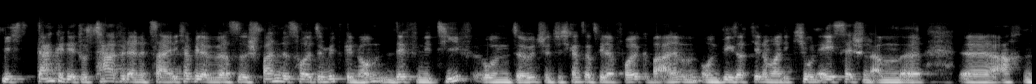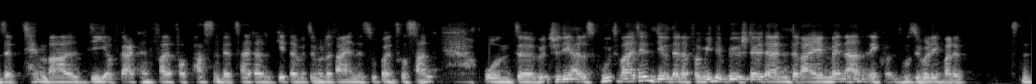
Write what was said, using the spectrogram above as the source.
ich danke dir total für deine Zeit. Ich habe wieder was Spannendes heute mitgenommen, definitiv. Und äh, wünsche natürlich ganz, ganz viel Erfolg bei allem. Und wie gesagt, hier nochmal die QA-Session am äh, 8. Äh, September, die auf gar keinen Fall verpassen. Wer Zeit hat, geht da bitte mit rein, das ist super interessant. Und äh, wünsche dir alles Gute weiterhin. Dir und deiner Familie bestell deinen drei Männern. Ich muss überlegen, weil das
